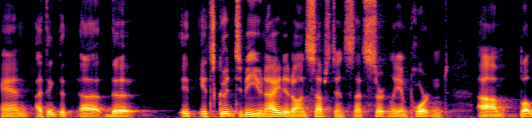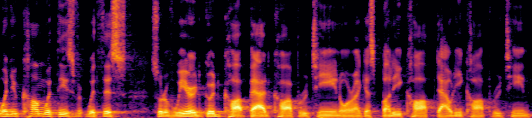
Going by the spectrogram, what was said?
And I think that uh, the, it, it's good to be united on substance. That's certainly important. Um, but when you come with these with this sort of weird good cop bad cop routine, or I guess buddy cop dowdy cop routine,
